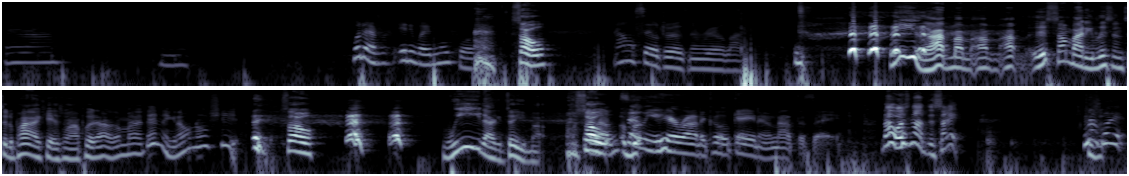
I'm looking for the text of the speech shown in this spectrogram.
Heroin. Hmm. Whatever. Anyway, move forward. So I don't sell drugs in real life. me either. I, I, I, I, it's somebody listening to the podcast when I put it out. I'm like, that nigga don't know shit. So weed, I can tell you about. So So I'm but- telling you, heroin and cocaine are not the same. no, it's not the same. No, go ahead.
